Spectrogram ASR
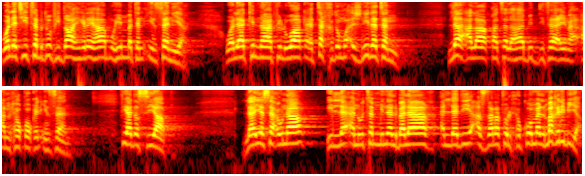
والتي تبدو في ظاهرها مهمة إنسانية ولكنها في الواقع تخدم أجندة لا علاقة لها بالدفاع عن حقوق الإنسان. في هذا السياق لا يسعنا إلا أن نتمن البلاغ الذي أصدرته الحكومة المغربية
